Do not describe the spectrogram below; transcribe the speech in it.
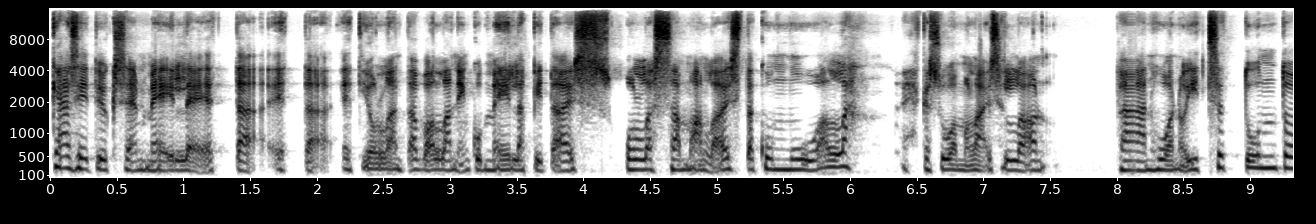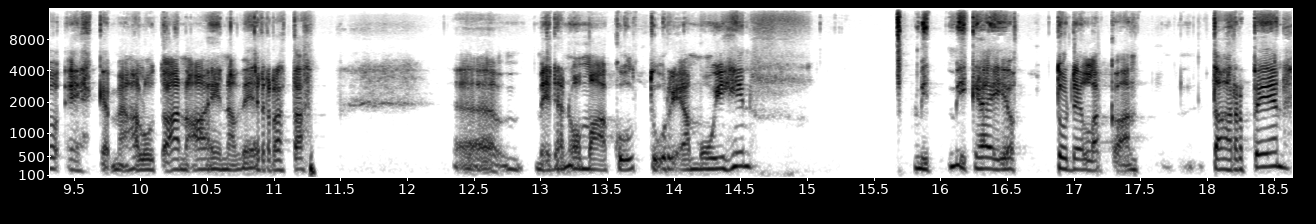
käsityksen meille, että, että, että jollain tavalla niin kuin meillä pitäisi olla samanlaista kuin muualla. Ehkä suomalaisilla on vähän huono itsetunto, ehkä me halutaan aina verrata – meidän omaa kulttuuria muihin, mikä ei ole todellakaan tarpeen.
